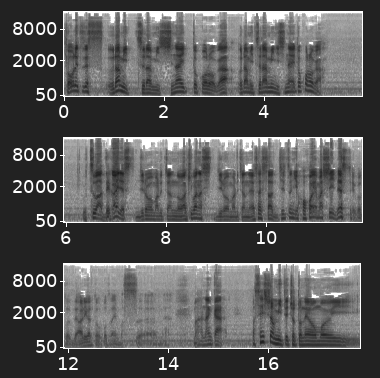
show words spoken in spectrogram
強烈です。恨みつらみしないところが恨みつらみにしないところが器でかいです。二郎丸ちゃんの脇話。二郎丸ちゃんの優しさ実に微笑ましいです。ということでありがとうございます。まあなんか、あ、セッション見てちょっとね思い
